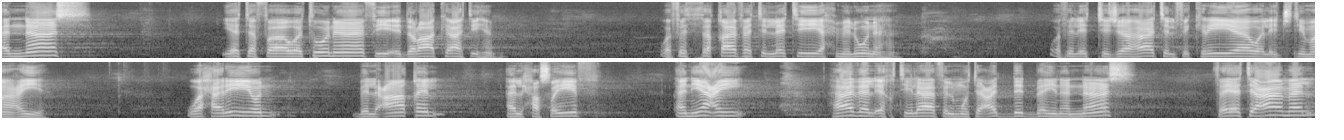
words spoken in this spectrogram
الناس يتفاوتون في إدراكاتهم وفي الثقافة التي يحملونها وفي الاتجاهات الفكرية والاجتماعية. وحري بالعاقل الحصيف أن يعي هذا الاختلاف المتعدد بين الناس فيتعامل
